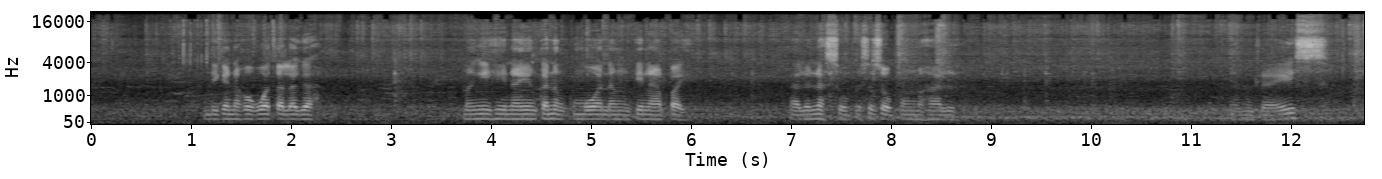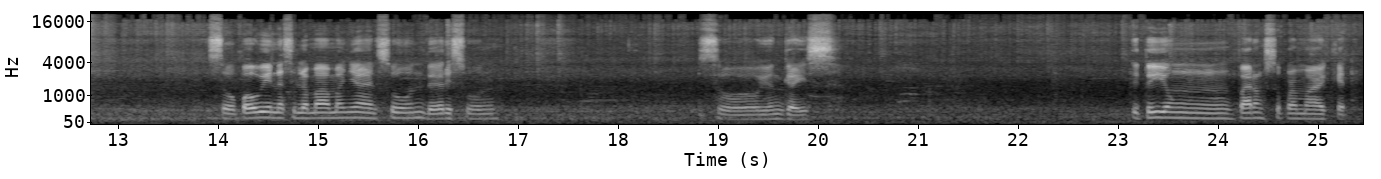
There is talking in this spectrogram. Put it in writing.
Hindi ka nakukuha talaga. Manghihinayan ka ng kumuha ng tinapay. Lalo na sobra sa sobrang mahal. Yan guys. So pauwi na sila mama niyan soon very soon. So yun guys. Ito yung parang supermarket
